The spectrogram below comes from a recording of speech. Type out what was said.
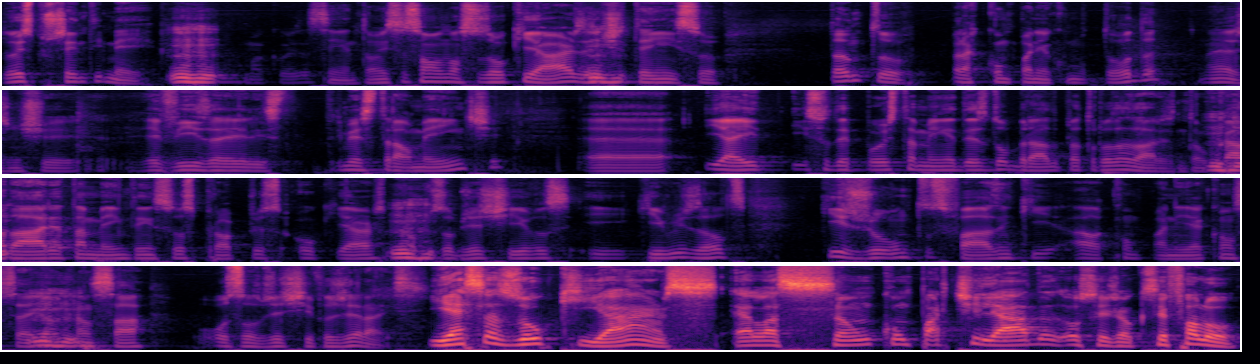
2% e meio. Uhum. Assim. Então, esses são os nossos OKRs. A gente uhum. tem isso tanto para a companhia como toda. Né? A gente revisa eles trimestralmente. É, e aí, isso depois também é desdobrado para todas as áreas. Então, uhum. cada área também tem seus próprios OKRs, uhum. próprios objetivos e key results, que juntos fazem que a companhia consiga uhum. alcançar os objetivos gerais. E essas OKRs, elas são compartilhadas, ou seja, é o que você falou,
